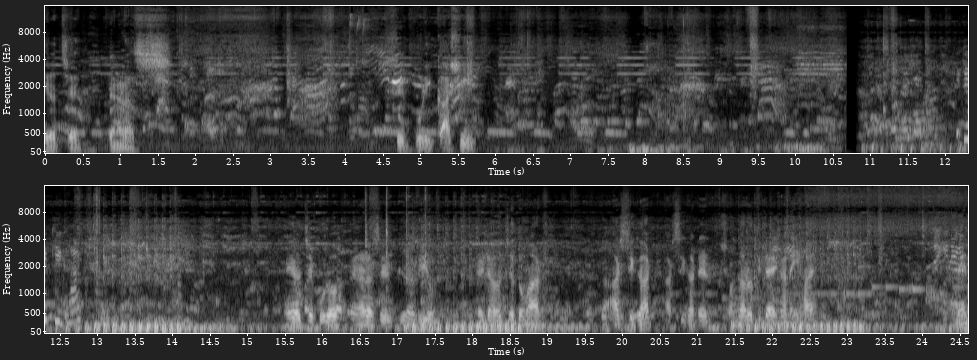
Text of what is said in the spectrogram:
এই হচ্ছে বেনারস। শিবপুরি কাশি। এটা কি ঘাট? এই হচ্ছে পুরো বেনারসের ভিউ এটা হচ্ছে তোমার আরসি ঘাট। আরসি ঘাটের সন্ধ্যারতিটা এখানেই হয়। মেন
